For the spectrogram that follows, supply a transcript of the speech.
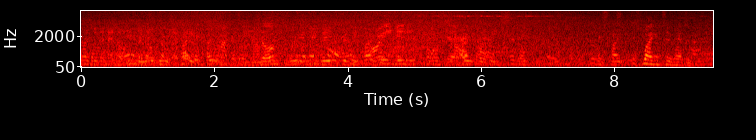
John, I need to Just waving too heavy.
